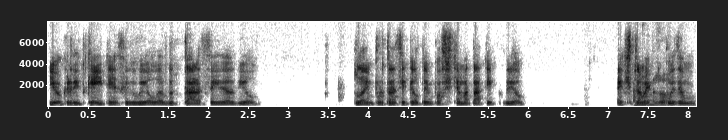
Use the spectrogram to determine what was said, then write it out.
e eu acredito que aí tenha sido ele a vetar a saída dele, pela importância que ele tem para o sistema tático dele. A questão é que depois é um,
